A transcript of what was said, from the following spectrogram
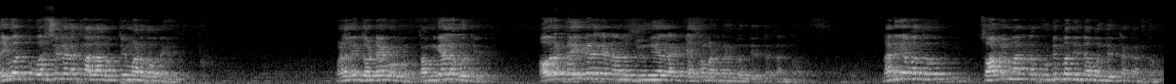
ಐವತ್ತು ವರ್ಷಗಳ ಕಾಲ ವೃತ್ತಿ ಮಾಡಿದವರು ಇಲ್ಲಿ. ಮಳಲಿ ದೊಡ್ಡೇಗೌಡರು ತಮಗೆಲ್ಲ ಗೊತ್ತಿದೆ. ಅವರ ಕೈ ನಾನು ಜೂನಿಯರ್ ಆಗಿ ಕೆಲಸ ಮಾಡ್ಕೊಂಡು ಬಂದಿರತಕ್ಕಂಥವ್ರು. ನನಗೆ ಒಂದು ಸ್ವಾಭಿಮಾನದ ಕುಟುಂಬದಿಂದ ಬಂದಿರತಕ್ಕಂಥವ್ರು.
